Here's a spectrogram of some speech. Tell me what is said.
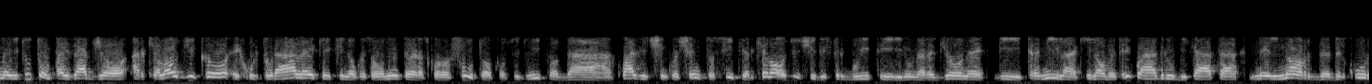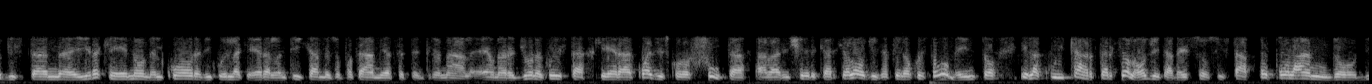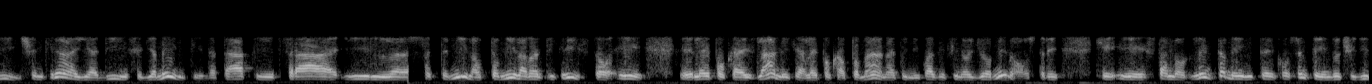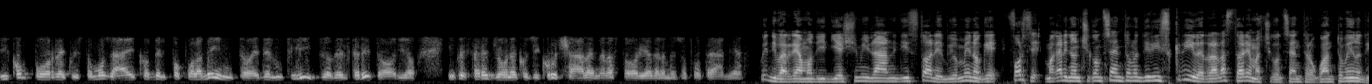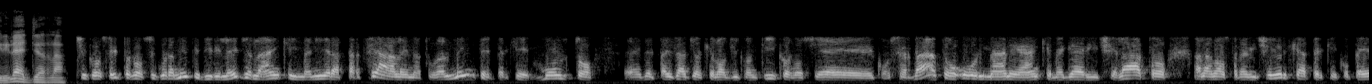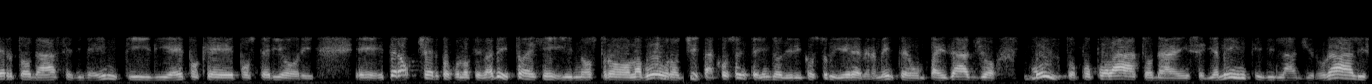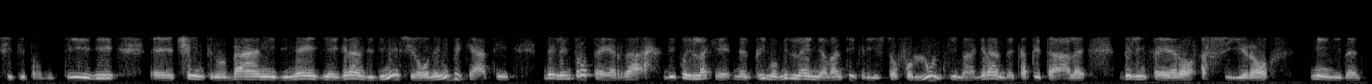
prima di tutto un paesaggio archeologico e culturale che fino a questo momento era sconosciuto, costituito da quasi 500 siti archeologici distribuiti in una regione di 3.000 km quadri ubicata nel nord del Kurdistan iracheno, nel cuore di quella che era l'antica Mesopotamia settentrionale. È una regione questa che era quasi sconosciuta alla ricerca archeologica fino a questo momento e la cui carta archeologica adesso si sta popolando di centinaia di insediamenti datati stati fra il 7000-8000 a.C. e l'epoca islamica, l'epoca ottomana, quindi quasi fino ai giorni nostri, che eh, stanno lentamente consentendoci di ricomporre questo mosaico del popolamento e dell'utilizzo del territorio in questa regione così cruciale nella storia della Mesopotamia. Quindi parliamo di 10.000 anni di storia, più o meno che forse magari non ci consentono di riscriverla la storia, ma ci consentono quantomeno di rileggerla. Ci consentono sicuramente di rileggerla anche in maniera parziale, naturalmente, perché molto eh, del paesaggio archeologico antico non si è conservato o rimane anche magari celato alla nostra ricerca perché coperto da sedimenti di epoche posteriori. Eh, però certo quello che va detto è che il nostro lavoro ci sta consentendo di ricostruire veramente un paesaggio molto popolato da insediamenti, villaggi rurali, siti produttivi, eh, centri urbani di medie e grandi dimensioni ubicati nell'entroterra di quella che nel primo millennio a.C. fu l'ultima grande capitale dell'impero assiro Ninive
